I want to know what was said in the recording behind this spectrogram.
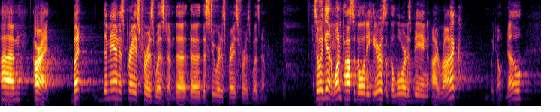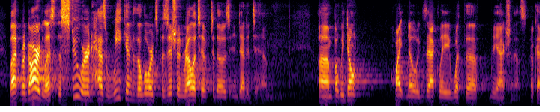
Um, all right, but the man is praised for his wisdom. The, the the steward is praised for his wisdom. So again, one possibility here is that the Lord is being ironic. We don't know. But regardless, the steward has weakened the Lord's position relative to those indebted to him. Um, but we don't quite know exactly what the reaction is. Okay.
